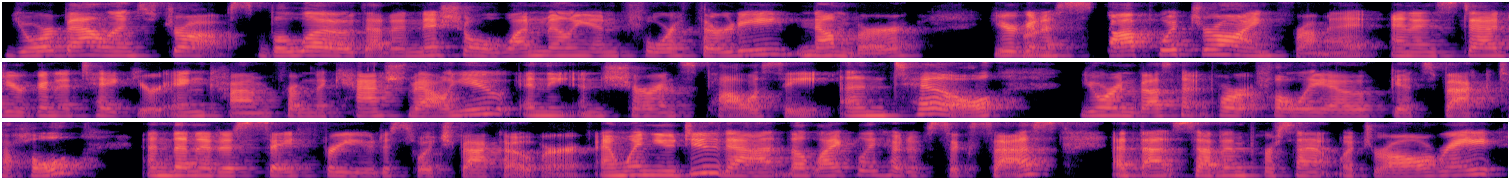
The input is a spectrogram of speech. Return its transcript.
your balance drops below that initial 1,430 number, you're right. going to stop withdrawing from it. And instead, you're going to take your income from the cash value in the insurance policy until your investment portfolio gets back to whole and then it is safe for you to switch back over. And when you do that, the likelihood of success at that 7% withdrawal rate,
